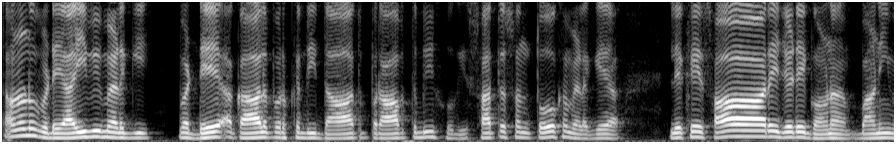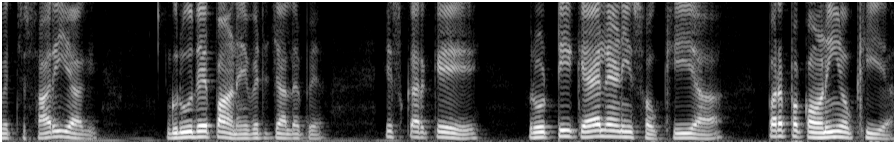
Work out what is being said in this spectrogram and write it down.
ਤਾਂ ਉਹਨਾਂ ਨੂੰ ਵਡਿਆਈ ਵੀ ਮਿਲ ਗਈ, ਵੱਡੇ ਅਕਾਲ ਪੁਰਖ ਦੀ ਦਾਤ ਪ੍ਰਾਪਤ ਵੀ ਹੋ ਗਈ। ਸਤ ਸੰਤੋਖ ਮਿਲ ਗਿਆ। ਲਿਖੇ ਸਾਰੇ ਜਿਹੜੇ ਗਾਉਣਾ ਬਾਣੀ ਵਿੱਚ ਸਾਰੀ ਆ ਗਈ। ਗੁਰੂ ਦੇ ਭਾਣੇ ਵਿੱਚ ਚੱਲ ਪਿਆ। ਇਸ ਕਰਕੇ ਰੋਟੀ ਕਹਿ ਲੈਣੀ ਸੌਖੀ ਆ, ਪਰ ਪਕਾਉਣੀ ਔਖੀ ਆ।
